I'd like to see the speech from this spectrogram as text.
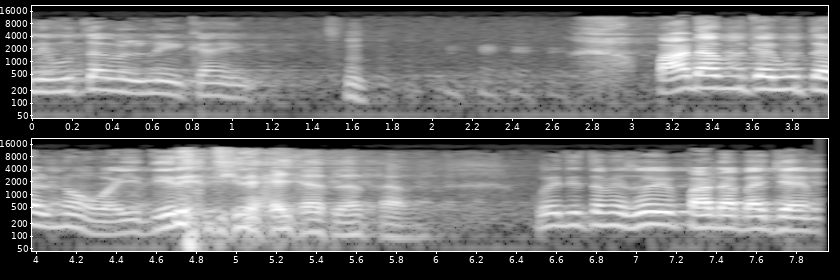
એની ઉતાવળ નહીં કાંઈ પાડામાં કાંઈ ઉતાવળ ન હોય, એ ધીરે ધીરે આવ્યા જતા કોઈ દી તમે જોયું પાડા બાજ્યા એમ?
